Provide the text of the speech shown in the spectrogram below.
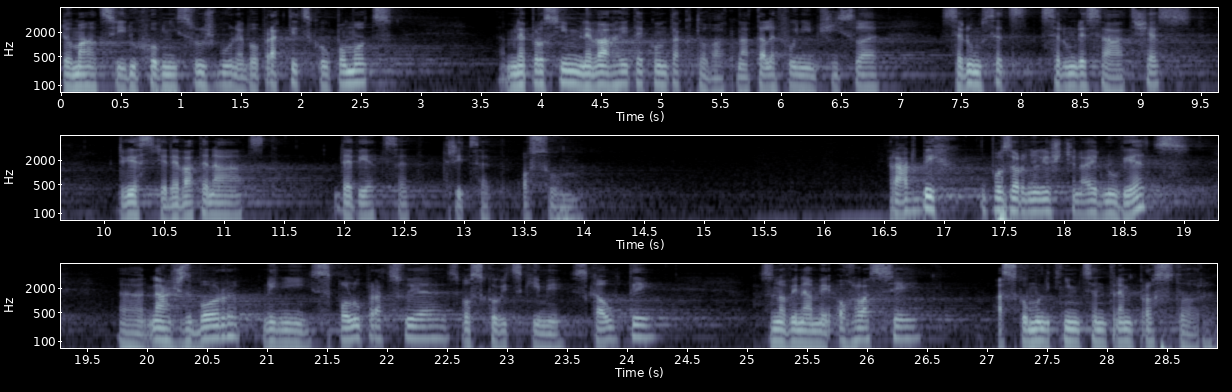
domácí duchovní službu nebo praktickou pomoc, mne prosím neváhejte kontaktovat na telefonním čísle 776 219 938. Rád bych upozornil ještě na jednu věc. Náš sbor nyní spolupracuje s boskovickými skauty, s novinami Ohlasy a s komunitním centrem Prostor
